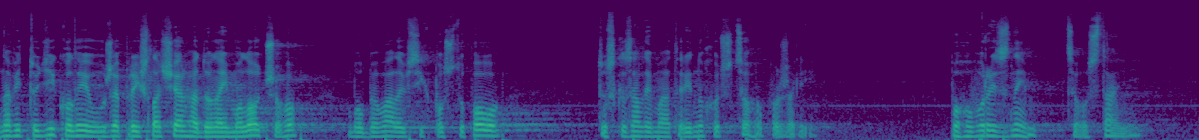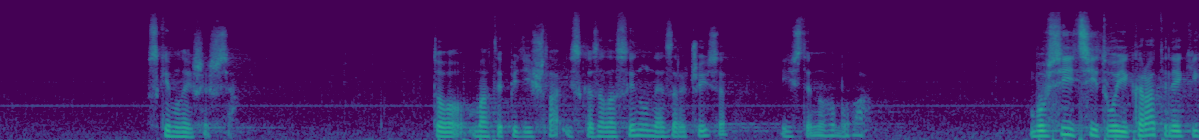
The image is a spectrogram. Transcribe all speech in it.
Навіть тоді, коли вже прийшла черга до наймолодшого, бо вбивали всіх поступово, то сказали матері, ну хоч цього пожалій. Поговори з ним, це останній. З ким лишишся? То мати підійшла і сказала, сину, не зречися істинного Бога. Бо всі ці твої карателі, які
